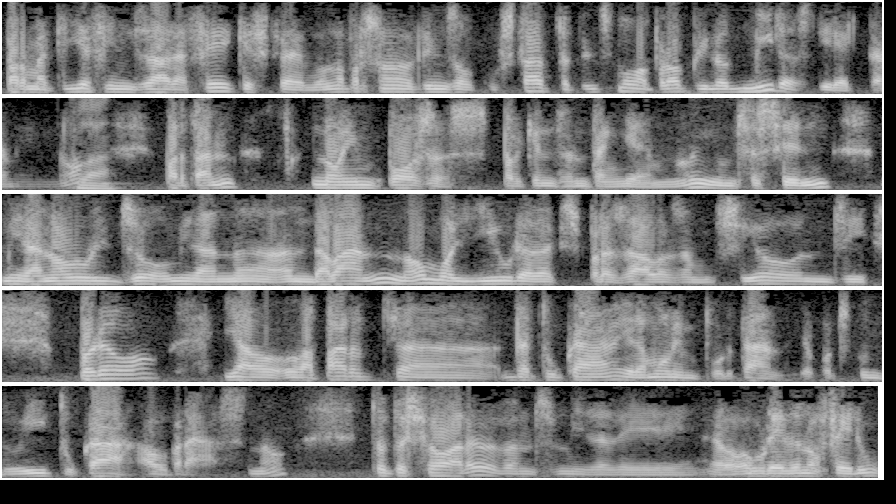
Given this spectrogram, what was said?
permetia fins ara fer, que és que una persona la tens al costat, la tens molt a prop i no et mires directament, no? Clar. Per tant, no imposes perquè ens entenguem, no? I un se sent mirant a l'horitzó, mirant endavant, no? Molt lliure d'expressar les emocions, i... però hi ha la part eh, de tocar era molt important. Ja pots conduir i tocar el braç, no? Tot això ara, doncs, miraré... Hauré de no fer-ho,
